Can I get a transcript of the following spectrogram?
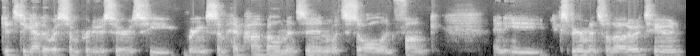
gets together with some producers. He brings some hip hop elements in with soul and funk, and he experiments with auto tune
